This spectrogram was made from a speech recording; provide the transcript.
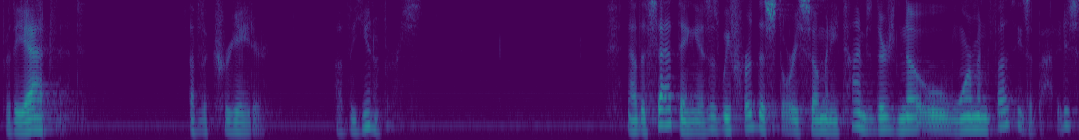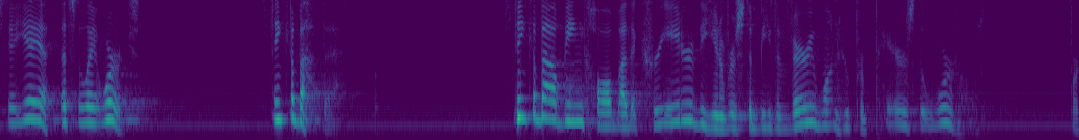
for the advent of the creator of the universe. Now, the sad thing is, is we've heard this story so many times, there's no warm and fuzzies about it. It's just, yeah, yeah, that's the way it works. Think about that. Think about being called by the creator of the universe to be the very one who prepares the world for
